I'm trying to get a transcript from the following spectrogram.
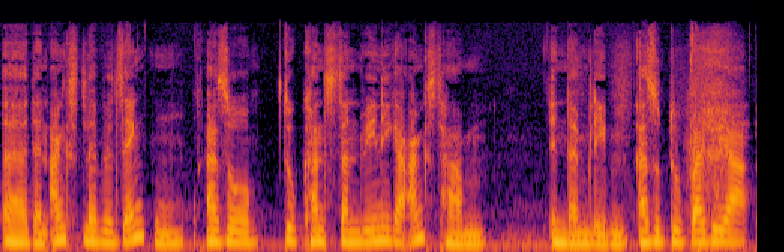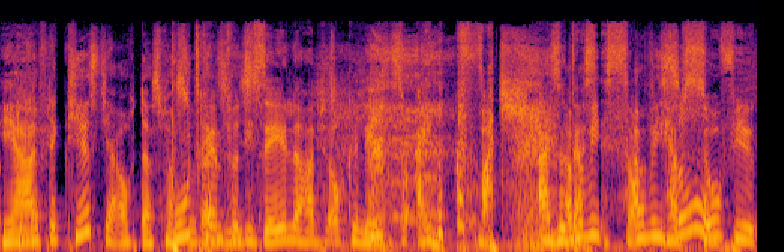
äh, dein Angstlevel senken. Also du kannst dann weniger Angst haben in deinem Leben. Also du, weil du ja, Ja. du reflektierst ja auch das, was du da Bootcamp siehst. für die Seele habe ich auch gelesen. So ein Quatsch. Also Aber das wie- ist so, aber ich habe wieso? so viel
